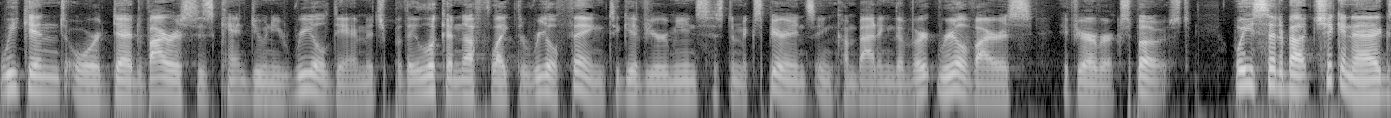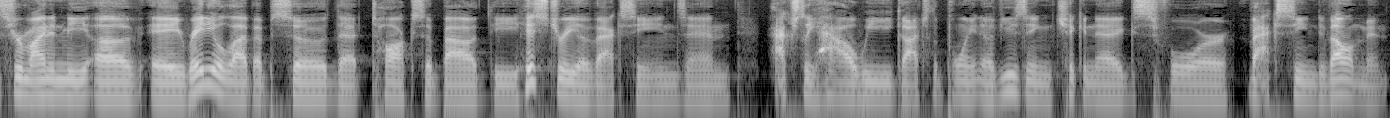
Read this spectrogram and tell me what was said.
Weakened or dead viruses can't do any real damage, but they look enough like the real thing to give your immune system experience in combating the real virus if you're ever exposed. What you said about chicken eggs reminded me of a Radiolab episode that talks about the history of vaccines and actually how we got to the point of using chicken eggs for vaccine development.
